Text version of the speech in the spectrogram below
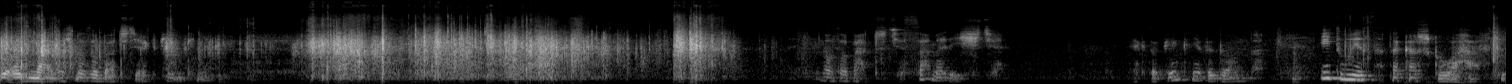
je odnaleźć. No zobaczcie, jak pięknie. No zobaczcie, same liście. Jak to pięknie wygląda. I tu jest taka szkoła haftu.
